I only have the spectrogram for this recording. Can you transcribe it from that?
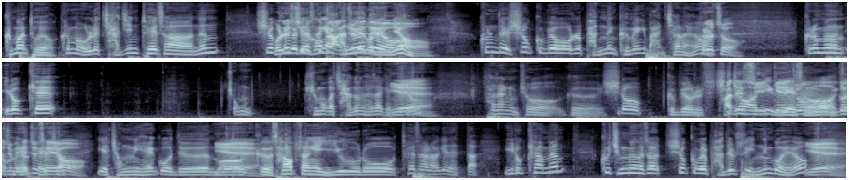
그만둬요. 그러면 원래 자진 퇴사는 원래 실업급여 대상이 실업급여 안 안 줘야 되거든요. 돼요. 그런데 실업급여를 받는 금액이 많잖아요. 그렇죠. 그러면 이렇게 좀 규모가 작은 회사겠죠. 예. 사장님 저 그 실업 급여를 받을 수 신청하기 있게 위해서 좀 이거 좀 이렇게 해주세요. 예, 정리해고든 뭐 예. 그 사업상의 이유로 퇴사를 하게 됐다. 이렇게 하면 그 증명해서 실업 급여를 받을 수 있는 거예요. 예.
